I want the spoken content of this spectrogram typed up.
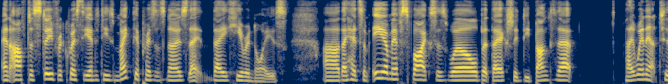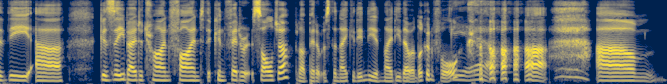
and after Steve requests the entities make their presence known, they, they hear a noise. Uh, they had some EMF spikes as well, but they actually debunked that. They went out to the uh, gazebo to try and find the Confederate soldier, but I bet it was the naked Indian lady they were looking for. Yeah. um,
